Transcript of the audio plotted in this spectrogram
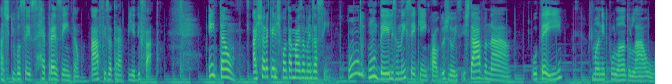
acho que vocês representam a fisioterapia de fato. Então, a história que eles contam é mais ou menos assim. Um, um deles, eu nem sei quem, qual dos dois, estava na UTI manipulando lá o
